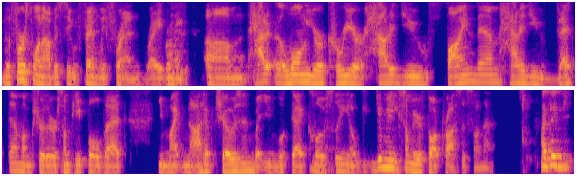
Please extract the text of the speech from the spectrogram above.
the first one obviously with family friend, right? Right. Um, how did, along your career, how did you find them? How did you vet them? I'm sure there are some people that you might not have chosen, but you looked at closely. You know, give me some of your thought process on that. I think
